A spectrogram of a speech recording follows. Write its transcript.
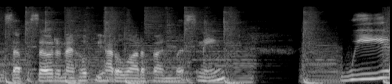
this episode, and I hope you had a lot of fun listening. We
